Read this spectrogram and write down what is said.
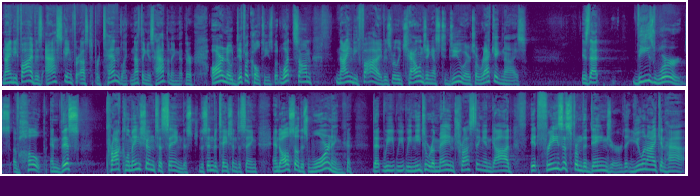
95 is asking for us to pretend like nothing is happening, that there are no difficulties. But what Psalm 95 is really challenging us to do or to recognize is that these words of hope and this proclamation to sing, this, this invitation to sing, and also this warning that we, we, we need to remain trusting in God, it frees us from the danger that you and I can have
